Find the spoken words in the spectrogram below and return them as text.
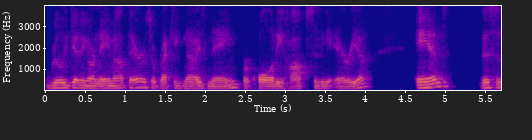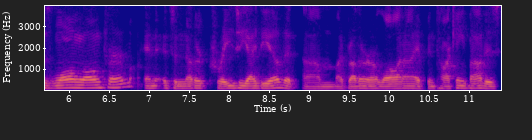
really getting our name out there as a recognized name for quality hops in the area. And this is long, long term. And it's another crazy idea that um, my brother in law and I have been talking about is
